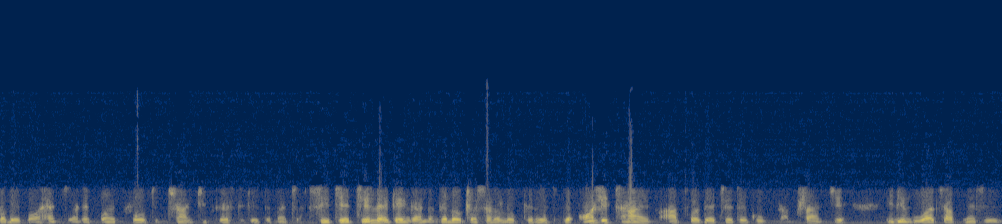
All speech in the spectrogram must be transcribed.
makabe more hands-on and more involved in trying to investigate the matter. Sithethile ke ngalo ngelo xesha lalo period the only time apho bethethe kum namhlanje ibingu-whatsapp message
